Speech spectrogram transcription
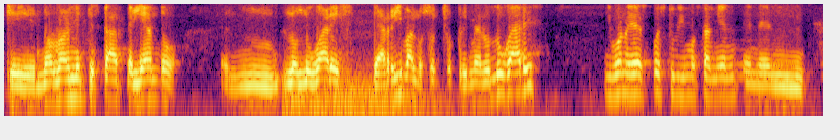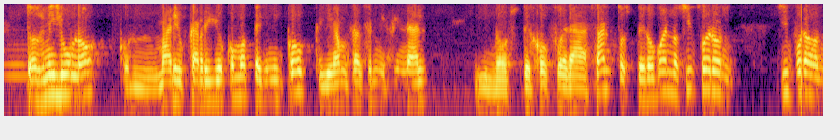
que normalmente estaba peleando en los lugares de arriba los ocho primeros lugares y bueno, ya después tuvimos también en el 2001 con Mario Carrillo como técnico, que llegamos a semifinal y nos dejó fuera a Santos. Pero bueno, sí fueron, sí fueron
